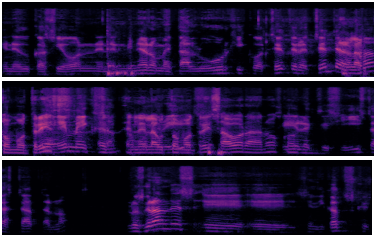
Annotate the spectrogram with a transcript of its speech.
en educación, en el minero metalúrgico, etcétera, etcétera. En la ¿no? automotriz, en, en el automotriz ahora, ¿no? Sí, Con- electricistas, tata, ¿no? Los grandes eh, eh, sindicatos que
